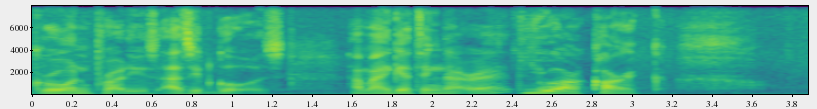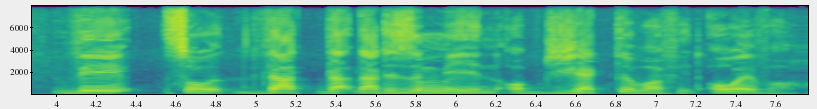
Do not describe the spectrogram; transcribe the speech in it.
grown produce, as it goes. Am I getting that right? You are correct. They, so that, that, that is the main objective of it. However,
